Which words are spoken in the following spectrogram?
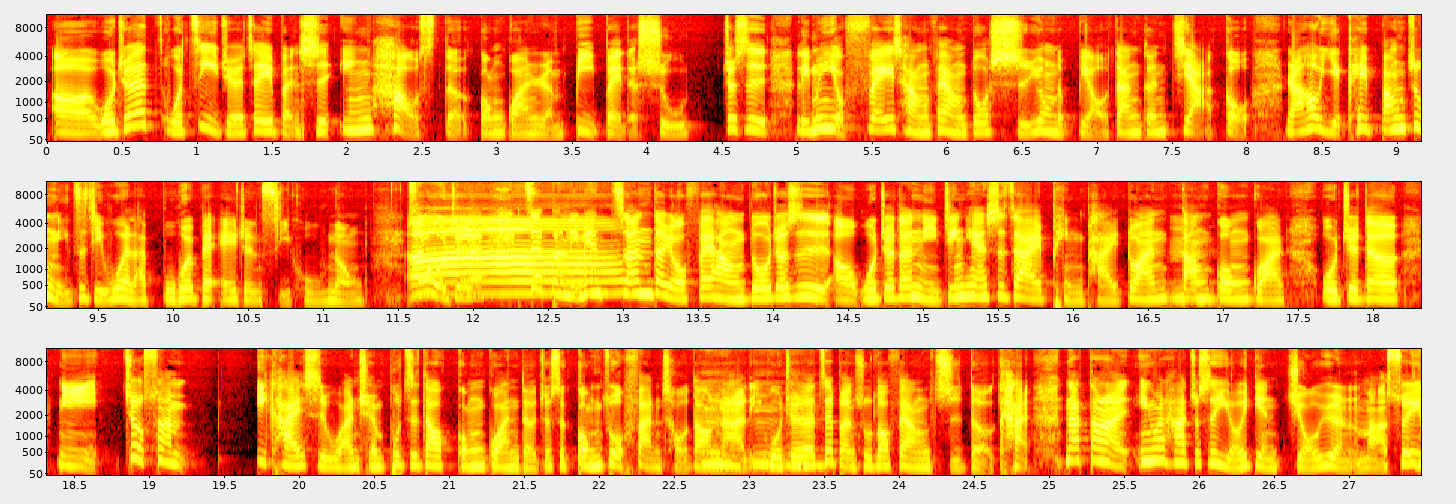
呃，我觉得我自己觉得这一本是 in house 的公关人必备的书，就是里面有非常非常多实用的表单跟架构，然后也可以帮助你自己未来不会被 agency 糊弄。所以我觉得这本里面真的有非常多，就是呃，我觉得你今天是在品牌端当公关，我觉得你就算。一开始完全不知道公关的就是工作范畴到哪里，我觉得这本书都非常值得看。那当然，因为它就是有一点久远了嘛，所以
